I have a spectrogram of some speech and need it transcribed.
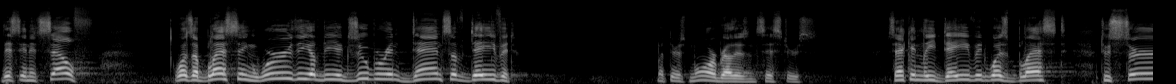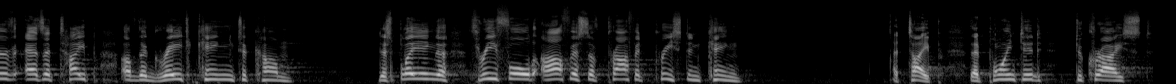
This in itself was a blessing worthy of the exuberant dance of David. But there's more, brothers and sisters. Secondly, David was blessed to serve as a type of the great king to come, displaying the threefold office of prophet, priest, and king, a type that pointed to Christ.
